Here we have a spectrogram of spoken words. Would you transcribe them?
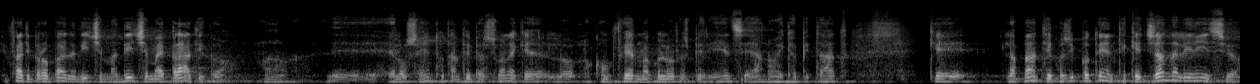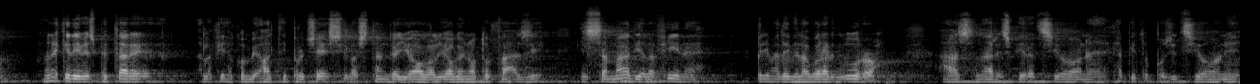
Infatti Prabhupada dice, ma dice, ma è pratico, no? e, e, lo sento, tante persone che lo, lo confermano con le loro esperienze, hanno mai capitato, che la Bhakti è così potente che già dall'inizio non è che devi aspettare alla fine come altri processi, la Stanga Yoga, il yoga in otto fasi, il Samadhi alla fine, prima devi lavorare duro, asana, respirazione, capito, posizioni,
